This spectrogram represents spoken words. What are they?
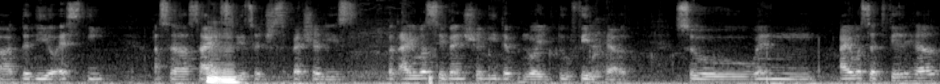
at the DOST as a science Mm-mm. research specialist. But I was eventually deployed to PhilHealth. So when I was at PhilHealth,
